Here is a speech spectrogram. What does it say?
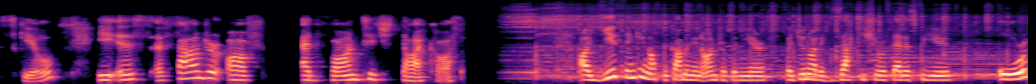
Skill. He is a founder of Advantage Diecast. Are you thinking of becoming an entrepreneur, but you're not exactly sure if that is for you? Or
